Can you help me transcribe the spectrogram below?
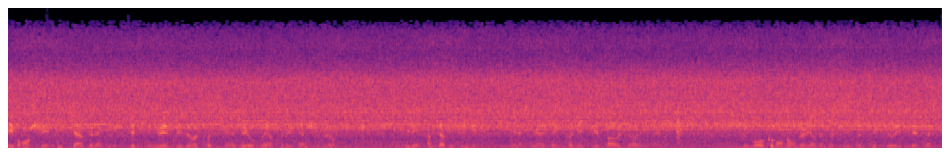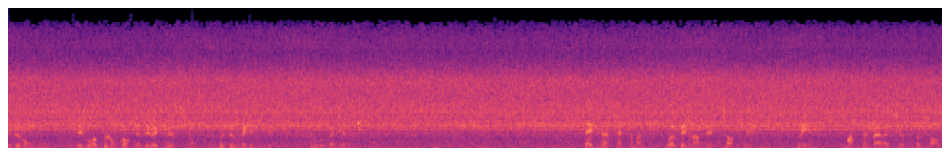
Débranchez tout câble de la prise PC USB de votre siège et ouvrir celui cache l'autre. Il est interdit de et la cigarette électronique n'est pas autorisée. Nous vous recommandons de lire la notice de sécurité placée devant vous et vous rappelons qu'en cas d'évacuation, vous devrez laisser tous vos bagages. Ladies and gentlemen, we'll be landing shortly. Please, fasten the just boat.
